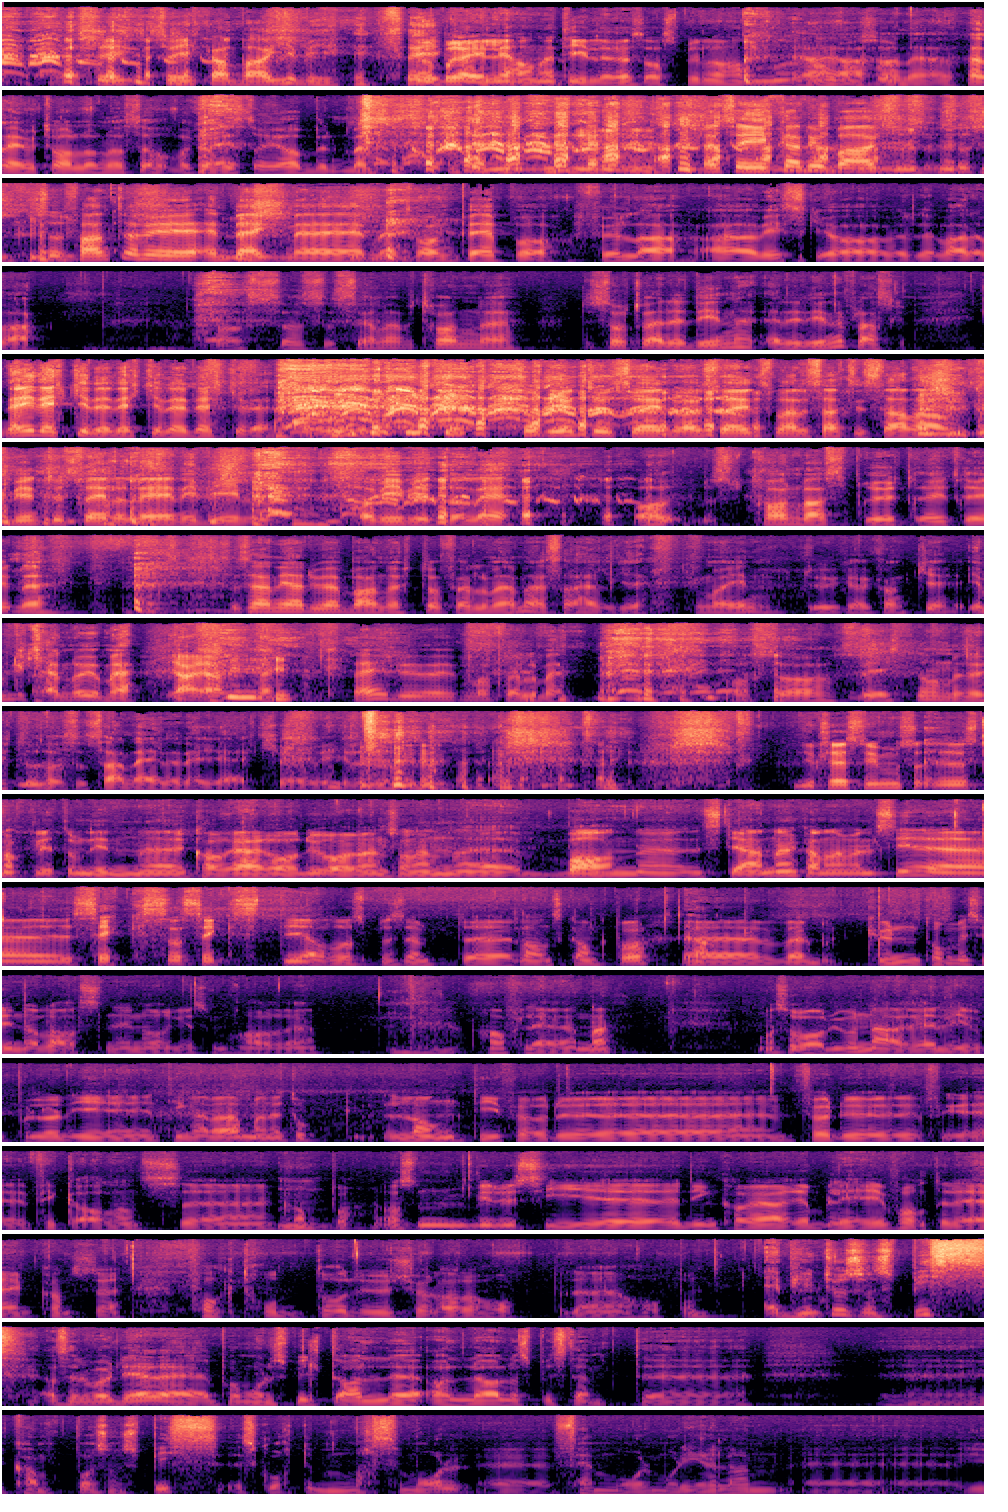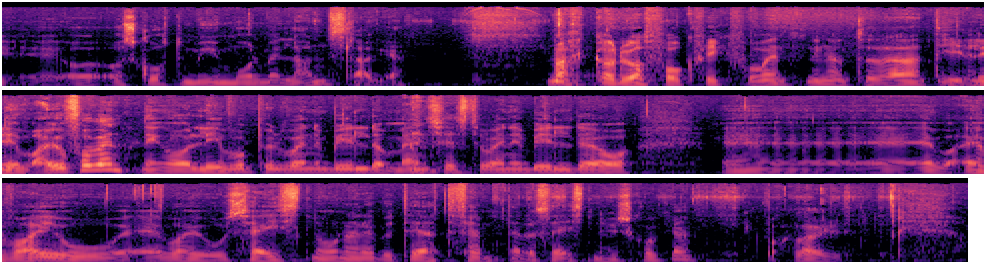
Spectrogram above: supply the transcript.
så, gikk, så gikk han bilen. Ja, Breili han er tidligere SAS-spiller, han, ja, ja, han, han, er, han er jo tolv år nå, så håper han mister jobben. Men, så gikk han jo bak, så, så, så fant vi en bag med, med Trond P på, full av, av whisky og det, hva det var. Og så, så sier han Trond, eh, så tror jeg det er dine, er det dine flasker? Nei, det er ikke det. det er ikke det, det er ikke det. Så, begynte Svein det var Svein som hadde satt i stand alt. Så begynte Svein å le inn i bilen, og vi begynte å le. Og Trond var sprutrød i trynet. Så sa han ja, du er bare nødt til å følge med meg, sa Helge. Du må inn. Du kan ikke Ja, men du kjenner jo meg. Ja, ja. Nei, nei du må følge med. Og så, så gikk det noen minutter, og så sa han nei, det er greit, kjør videre. Du Klaus, Vi må eh, snakke litt om din eh, karriere. og Du var jo en sånn en, eh, banestjerne, kan jeg vel si. Eh, 66 aldersbestemte landskamper. Ja. vel kun Tommy Svindal Larsen i Norge som har, eh, har flere enn det. Og så var du jo nære Liverpool og de tinga der, men det tok lang tid før du, eh, før du eh, fikk A-landskamper. Hvordan vil du si eh, din karriere ble i forhold til det kanskje folk trodde og du sjøl hadde håp, eh, håp om? Jeg begynte jo som spiss. Altså, det var jo der jeg på en måte spilte alle, alle aldersbestemte eh, kamper som spiss. Jeg skårte masse mål. Eh, fem mål mot Irland. Eh, og, og skårte mye mål med landslaget. Merka du at folk fikk forventninger til deg tidlig? Det var jo forventninger. og Liverpool var inne i bildet, og Manchester var inne i bildet. og eh, jeg, var- jeg, var jo, jeg var jo 16 år da jeg debuterte. 15 eller 16, husker jeg ikke.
